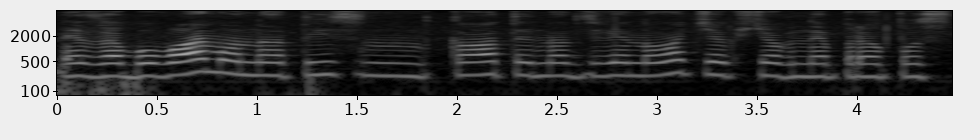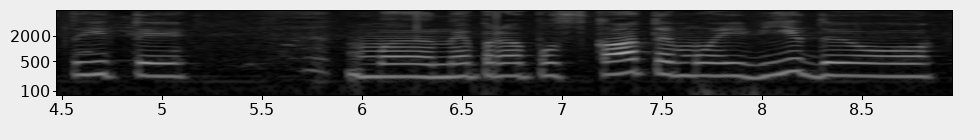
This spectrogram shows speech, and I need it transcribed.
не забуваємо натискати на дзвіночок, щоб не пропустити не пропускати мої відео е,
